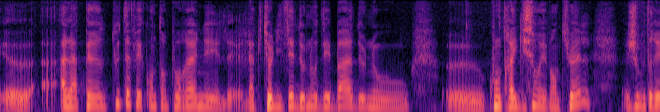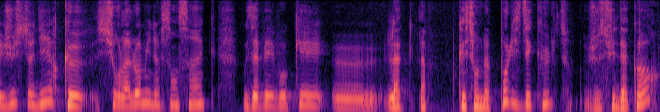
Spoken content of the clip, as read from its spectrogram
euh, à la période tout à fait contemporaine et l'actualité de nos débats, de nos euh, contradictions éventuelles, je voudrais juste dire que sur la loi 1905, vous avez évoqué la, question de la police des cultes. Je suis d'accord.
